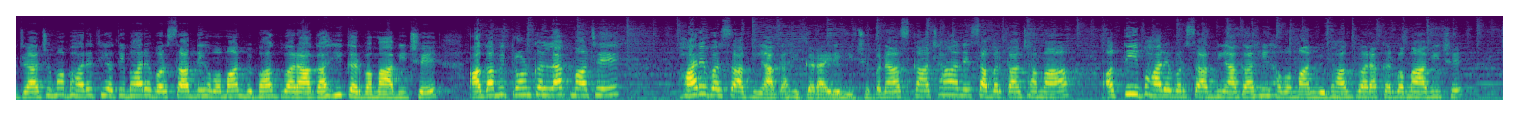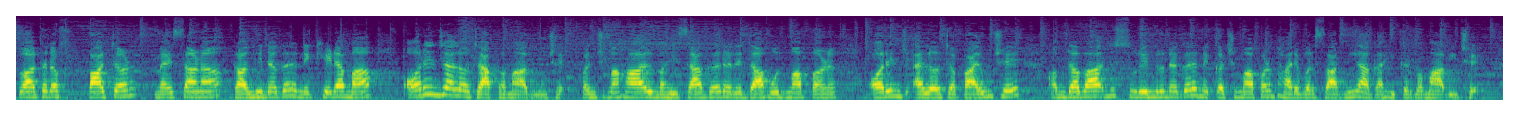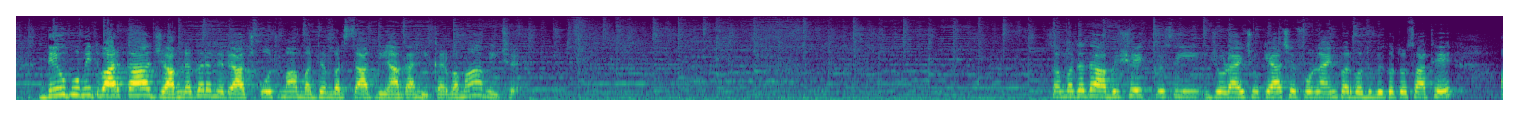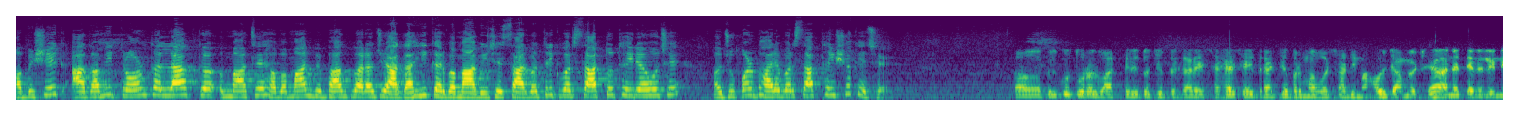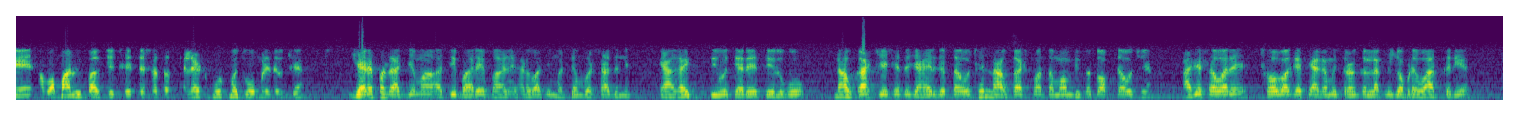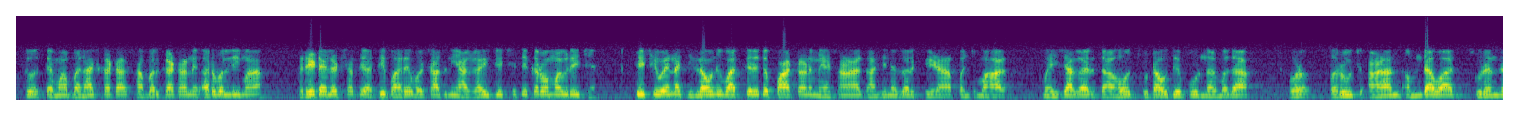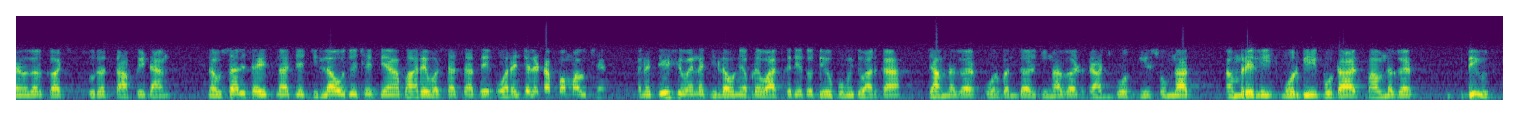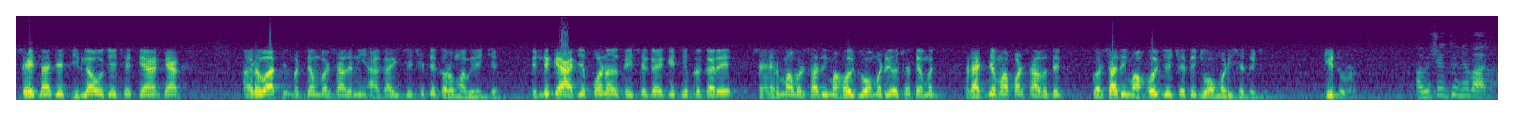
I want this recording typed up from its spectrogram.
રાજ્યમાં ભારેથી અતિભારે વરસાદની હવામાન વિભાગ દ્વારા આગાહી કરવામાં આવી છે. આગામી ત્રણ કલાક માટે ભારે વરસાદની આગાહી કરાઈ રહી છે. બનાસકાંઠા અને સાબરકાંઠામાં અતિ ભારે વરસાદની આગાહી હવામાન વિભાગ દ્વારા કરવામાં આવી છે. તો આ તરફ પાટણ, મહેસાણા, ગાંધીનગર અને ખેડામાં ઓરેન્જ એલર્ટ આપવામાં આવ્યું છે. પંચમહાલ, મહીસાગર અને દાહોદમાં પણ ઓરેન્જ એલર્ટ અપાયું છે. અમદાવાદ, સુરેન્દ્રનગર અને કચ્છમાં પણ ભારે વરસાદની આગાહી કરવામાં આવી છે. દેવભૂમિ દ્વારકા, જામનગર અને રાજકોટમાં મધ્યમ વરસાદની આગાહી કરવામાં આવી છે. સંવાદદાતા અભિષેક સિંહ જોડાઈ ચૂક્યા છે ફોનલાઈન પર વધુ વિગતો સાથે. અભિષેક, આગામી ત્રણ કલાક માટે હવામાન વિભાગ દ્વારા જે આગાહી કરવામાં આવી છે, સાર્વત્રિક વરસાદ તો થઈ રહ્યો છે, હજુ પણ ભારે વરસાદ થઈ શકે છે. બિલકુલ તોરલ વાત કરીએ તો જે પ્રકારે શહેર સહિત રાજ્યભરમાં વરસાદી માહોલ જામ્યો છે અને તેને લઈને હવામાન વિભાગ જે છે તે સતત એલર્ટ મોડમાં જોવા મળી રહ્યું છે. જ્યારે પણ રાજ્યમાં અતિ ભારે ભારે હળવાથી મધ્યમ વરસાદની આગાહી થતી હોય ત્યારે તે લોકો નાવકાશ જે છે તે જાહેર કરતા હોય છે. નાવકાશમાં તમામ વિગતો આપતા હોય છે. આજે સવારે છ વાગ્યાથી આગામી ત્રણ કલાકની જો આપણે વાત કરીએ તો તેમાં બનાસકાંઠા, સાબરકાંઠા અને અરવલ્લીમાં રેડ એલર્ટ સાથે અતિ ભારે વરસાદની આગાહી જે છે તે કરવામાં આવી રહી છે. તે સિવાયના જિલ્લાઓની વાત કરીએ તો પાટણ, મહેસાણા, ગાંધીનગર, ખેડા, પંચમહાલ મહીસાગર, દાહોદ, છોટાઉદેપુર, નર્મદા ભરૂચ, આણંદ, અમદાવાદ, સુરેન્દ્રનગર, કચ્છ, સુરત, તાપી, ડાંગ, નવસારી સહિતના જે જિલ્લાઓ જે છે ત્યાં ભારે વરસાદ સાથે ઓરેન્જ એલર્ટ આપવામાં આવ્યું છે. અને તે સિવાયના જિલ્લાઓની આપણે વાત કરીએ તો દેવભૂમિ, દ્વારકા, જામનગર, પોરબંદર, જુનાગઢ, રાજકોટ, ગીર સોમનાથ, અમરેલી, મોરબી, બોટાદ, ભાવનગર, દીવ સહિતના જે જિલ્લાઓ જે છે ત્યાં ક્યાંક હળવાથી મધ્યમ વરસાદની આગાહી જે છે તે કરવામાં આવી રહી છે. એટલે કે આજે પણ કહી શકાય કે જે પ્રકારે શહેરમાં વરસાદી માહોલ જોવા મળી રહ્યો છે, તેમજ રાજ્યમાં પણ સાર્વત્રિક વરસાદી માહોલ જે છે તે જોવા મળી શકે છે. જી ધોરણ. અભિષેક, ધન્યવાદ.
